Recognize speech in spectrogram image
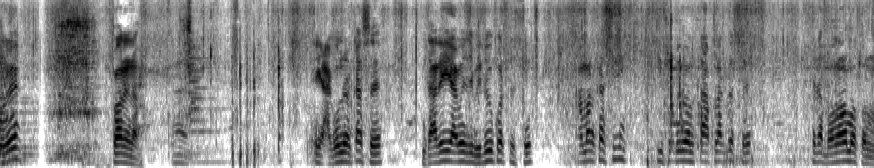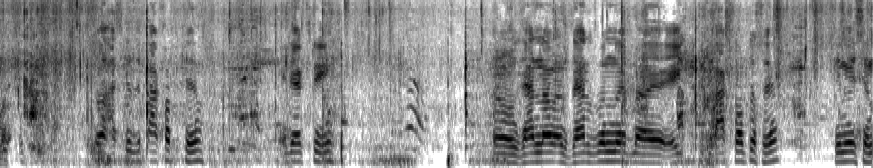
মনে করে না। এই আগুনের কাছে দাঁড়িয়ে আমি যে ভিডিও করতেছি, আমার কাছে কী পরিমাণ তাপ লাগতেছে সেটা বলার মতন না। তো আজকে যে পাক হচ্ছে, এটা একটি যার নাম, যার জন্য এই পাক চলতেছে, তিনি হয়েছেন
